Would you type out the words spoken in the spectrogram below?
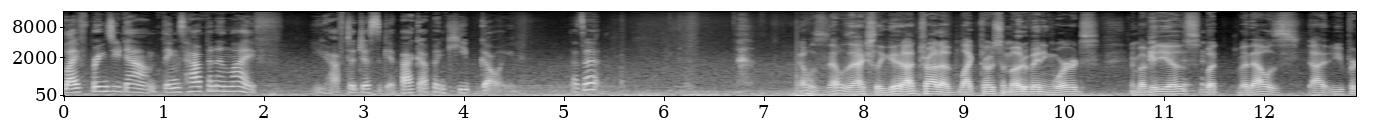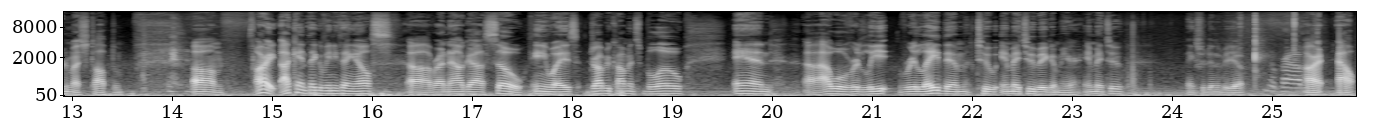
life brings you down, things happen in life. You have to just get back up and keep going. That's it. That was that was actually good. I'd try to like throw some motivating words in my videos, but but that was I, you pretty much topped them. Um, all right, I can't think of anything else uh, right now, guys. So, anyways, drop your comments below, and uh, I will relay relay them to MA2 Bigum here. MA2, thanks for doing the video. No problem. All right, out.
